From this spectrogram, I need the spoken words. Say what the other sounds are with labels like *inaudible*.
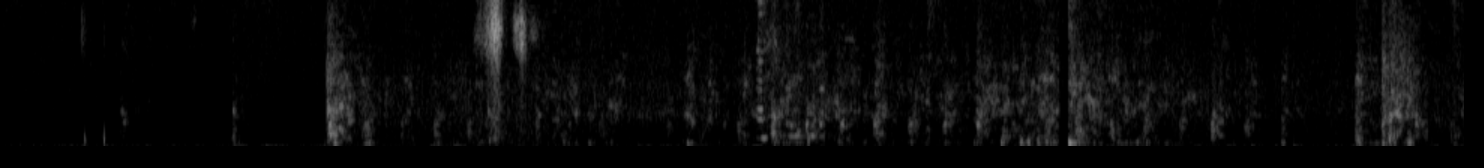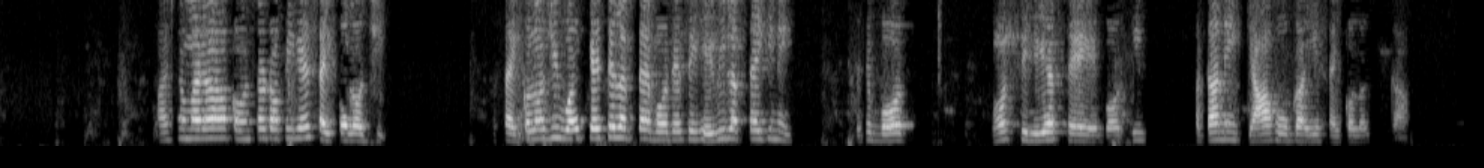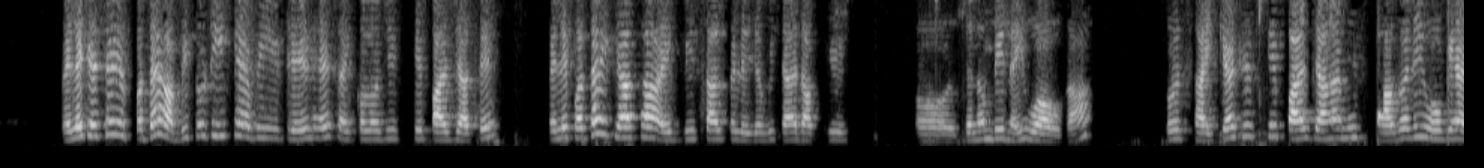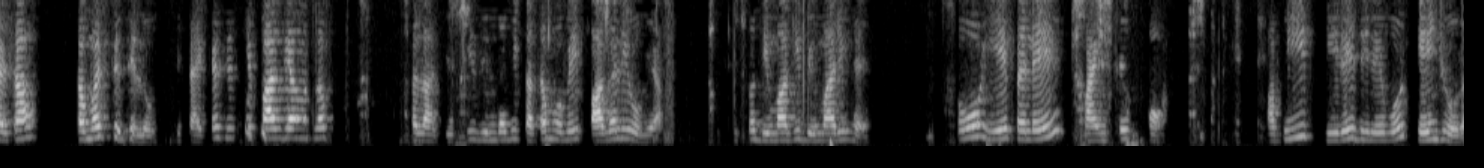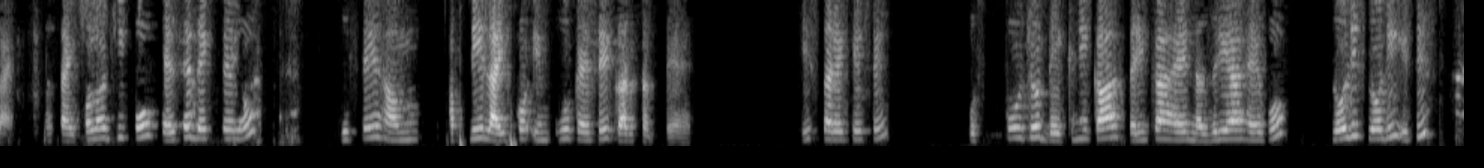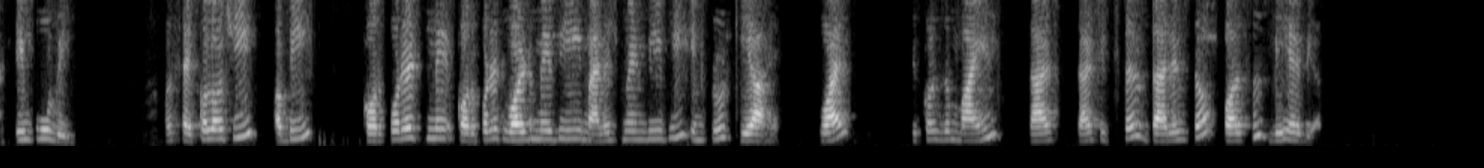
आज हमारा कौन सा टॉपिक है? साइकोलॉजी साइकोलॉजी वर्ड कैसे लगता है? बहुत ऐसे हेवी लगता है कि नहीं? जैसे बहुत बहुत सीरियस है, बहुत ही पता नहीं क्या होगा ये साइकोलॉजी का। पहले कैसे, पता है, अभी तो ठीक है, अभी ट्रेंड है साइकोलॉजिस्ट के पास जाते। पहले पता है क्या था? एक बीस साल पहले जब भी शायद आपके जन्म भी नहीं हुआ होगा तो साइकियाट्रिस्ट के पास जाना मीन्स पागल ही हो गया ऐसा समझते थे लोग। साइकियाट्रिस्ट के पास गया मतलब इसकी ज़िंदगी खत्म हो गई, पागल ही हो गया। इसको दिमागी बीमारी है। तो ये पहले माइंडसेट था अभी धीरे धीरे वो चेंज हो रहा है। साइकोलॉजी को कैसे देखते लोग? जिससे हम अपनी लाइफ को इम्प्रूव कैसे कर सकते हैं। इस तरीके से उसको जो देखने का तरीका है, नज़रिया है, वो slowly slowly it is improving और साइकोलॉजी अभी कॉरपोरेट में कॉरपोरेट वर्ल्ड में भी मैनेजमेंट भी भी इंक्लूड किया है। Why because the mind that that itself directs the person's behaviour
